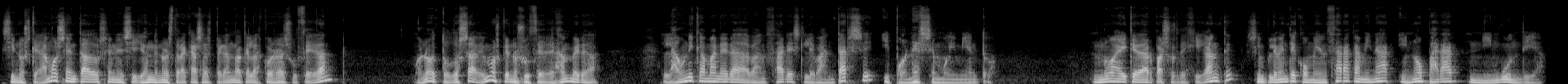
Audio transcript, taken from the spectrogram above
Si nos quedamos sentados en el sillón de nuestra casa esperando a que las cosas sucedan, bueno, todos sabemos que no sucederán, ¿verdad? La única manera de avanzar es levantarse y ponerse en movimiento. No hay que dar pasos de gigante, simplemente comenzar a caminar y no parar ningún día.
